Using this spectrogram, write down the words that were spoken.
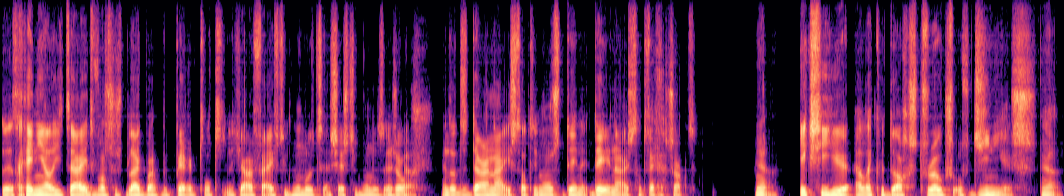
dat genialiteit was dus blijkbaar beperkt tot het jaar 1500 en 1600 en zo. Ja. En dat is, daarna is dat in ons DNA is dat weggezakt. Ja. Ik zie hier elke dag strokes of genius. Ja.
